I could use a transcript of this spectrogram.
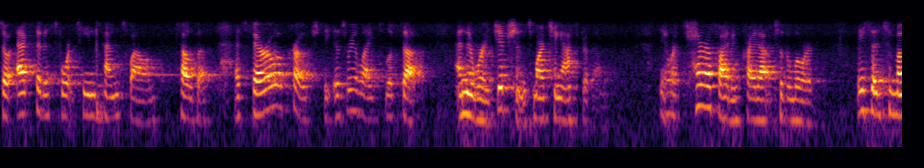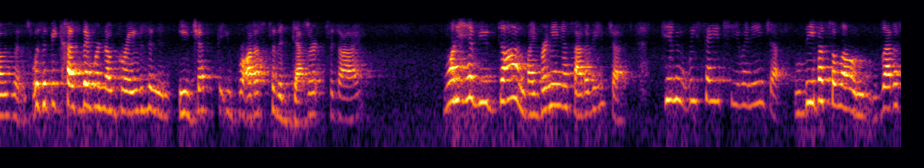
So Exodus 14, 10, 12 tells us, as Pharaoh approached, the Israelites looked up, and there were Egyptians marching after them. They were terrified and cried out to the Lord. They said to Moses, Was it because there were no graves in Egypt that you brought us to the desert to die? What have you done by bringing us out of Egypt? Didn't we say to you in Egypt, Leave us alone, let us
